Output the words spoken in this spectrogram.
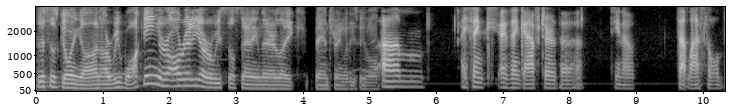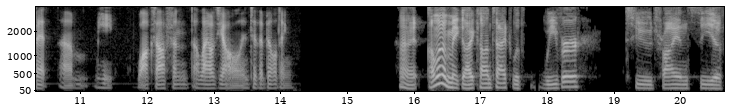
this is going on, are we walking or already, or are we still standing there like bantering with these people? Um, I think I think after the, you know, that last little bit, um, he walks off and allows y'all into the building. All right, I'm gonna make eye contact with Weaver to try and see if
